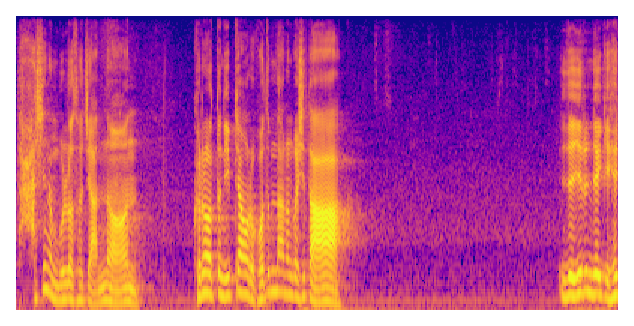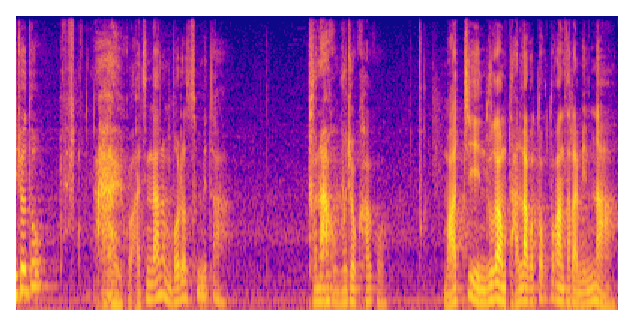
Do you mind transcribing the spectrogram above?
다시는 물러서지 않는 그런 어떤 입장으로 거듭나는 것이다. 이제 이런 얘기 해줘도 아이고 아직 나는 멀었습니다. 둔하고 부족하고. 맞지? 누가 달라고 똑똑한 사람 있나?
